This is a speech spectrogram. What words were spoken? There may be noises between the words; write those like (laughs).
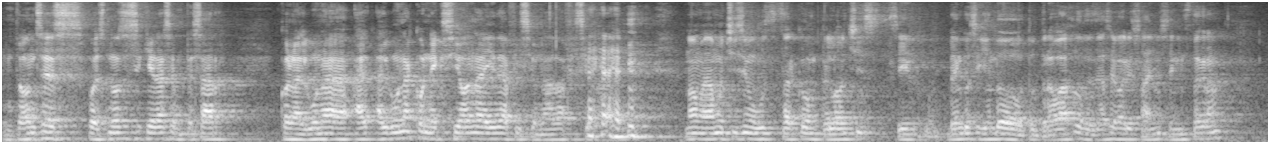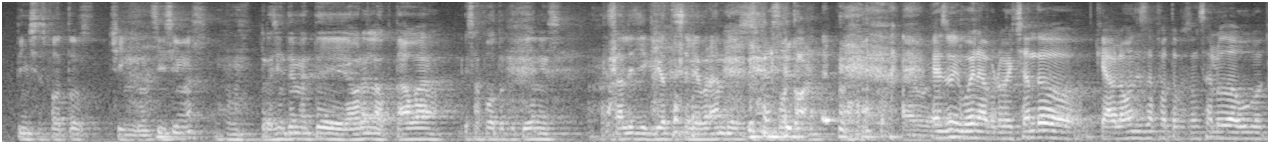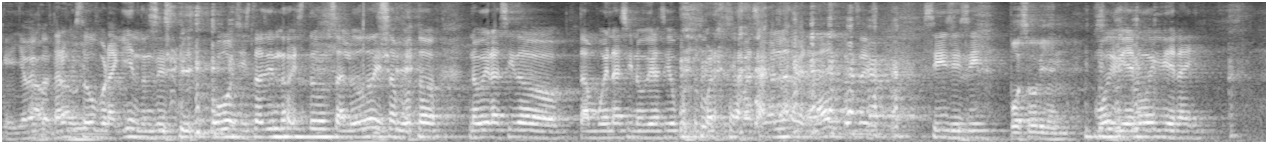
Entonces, pues no sé si quieras empezar con alguna, al- alguna conexión ahí de aficionado a aficionado. (laughs) No, me da muchísimo gusto estar con Pelonchis. Sí, vengo siguiendo tu trabajo desde hace varios años en Instagram. Pinches fotos chingoncísimas. Recientemente, ahora en la octava, esa foto que tienes, que sale Gigliotti celebrando, es un (laughs) fotón. Es muy buena, aprovechando que hablamos de esa foto, pues un saludo a Hugo, que ya me Ah, contaron que estuvo por aquí, entonces (laughs) Hugo, si estás viendo esto, un saludo. Esa foto no hubiera sido tan buena si no hubiera sido por tu participación, la verdad. Entonces, sí, sí, sí. Posó bien. Muy bien, muy bien ahí.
